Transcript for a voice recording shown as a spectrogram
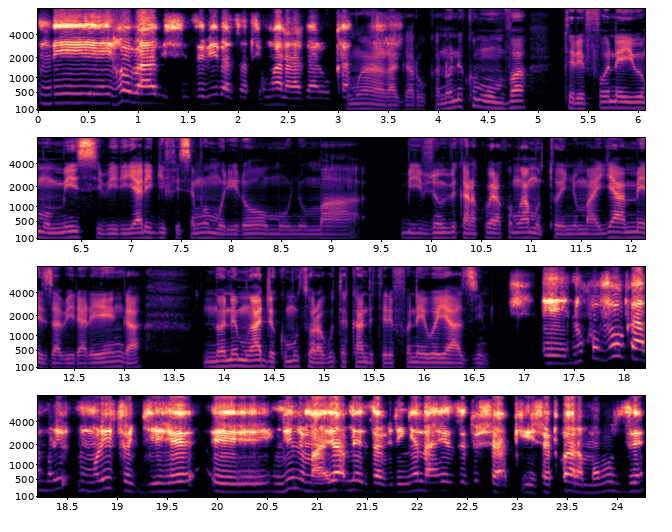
mm. niho babishyize bibaza ati umwana aragaruka umwana aragaruka none ko mwumva telefone yiwe mu minsi ibiri yari igifisemo umuriro mu nyuma byumvikana kubera ko mwamutoye nyuma y'amezi abiri arenga none mwaje kumutora gute kandi telefone yiwe yazimye eh, ni ukuvuga muri icyo gihe eh, nk'inyuma y'amezi abiri nyine aheze dushakisha twaramubuze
